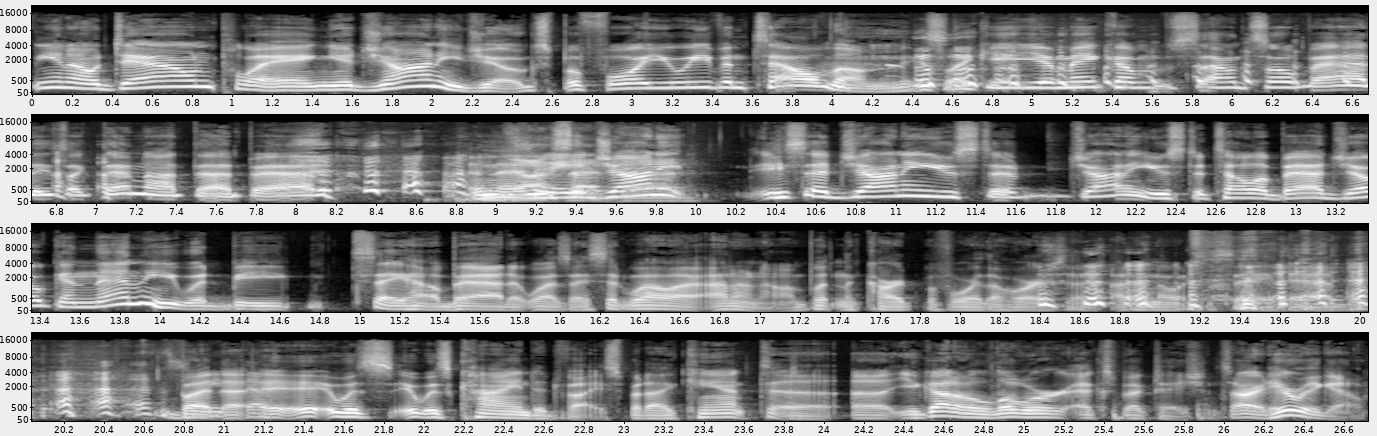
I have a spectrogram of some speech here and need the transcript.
you know downplaying your Johnny jokes before you even tell them?" He's like, "You, you make them sound so bad." He's like, "They're not that bad." And then he said, "Johnny." bad. He said Johnny used to Johnny used to tell a bad joke and then he would be say how bad it was. I said, "Well, I, I don't know. I'm putting the cart before the horse. I, I don't know what to say, Dad." but sweet, uh, it, it was it was kind advice. But I can't. Uh, uh, you got to lower expectations. All right, here we go.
